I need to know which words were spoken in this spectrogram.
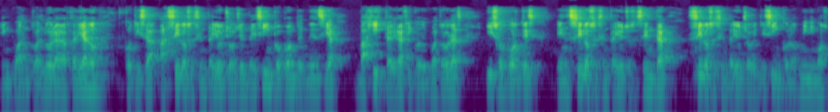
En cuanto al dólar australiano, cotiza a 0.6885 con tendencia bajista el gráfico de 4 horas y soportes en 0.6860, 0.6825 los mínimos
